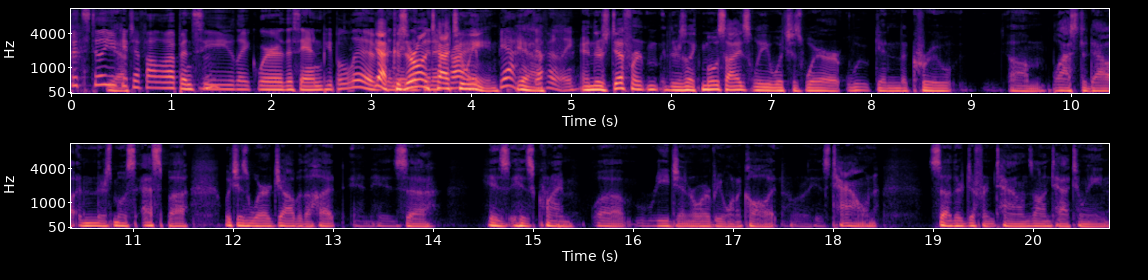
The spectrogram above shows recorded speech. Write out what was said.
But still, you Yeah. get to follow up and see like where the Sand people live. Yeah, because they they're on lived in a tribe. Tatooine. Yeah, definitely. And there's different. There's like Mos Eisley, which is where Luke and the crew um, blasted out, and there's Mos Espa, which is where Jabba the Hutt and his uh, his his crime uh, region, or whatever you want to call it, or his town. So they're different towns on Tatooine.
